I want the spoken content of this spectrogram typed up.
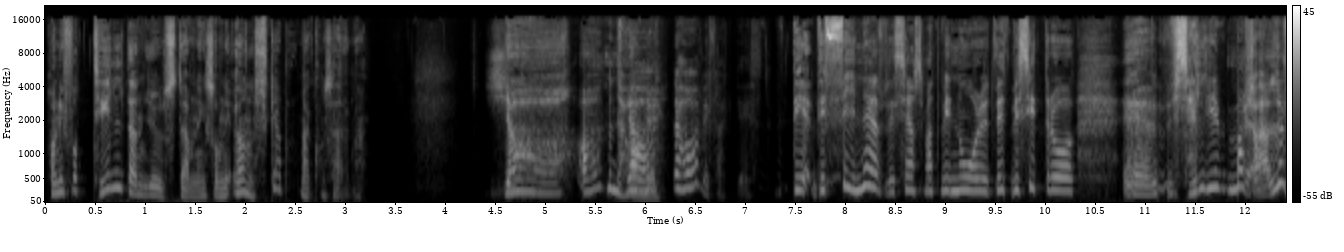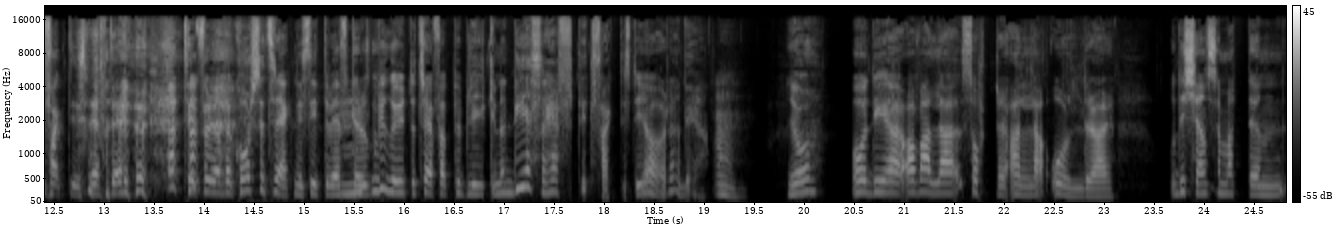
Har ni fått till den julstämning som ni önskar på de här konserterna? Ja, ja men det har ja, vi. det har vi faktiskt. Det, det fina det känns som att vi når ut, vi, vi sitter och eh, säljer marschaller ja. faktiskt efter, till för Röda Korsets räkning sitter vi efter mm. och vi går ut och träffar publiken och det är så häftigt faktiskt att göra det. Mm. Ja. Och det är av alla sorter, alla åldrar och det känns som att den,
